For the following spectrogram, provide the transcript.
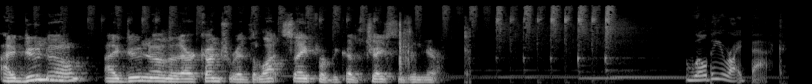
I do know, I do know that our country is a lot safer because Jason's in here. We'll be right back.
